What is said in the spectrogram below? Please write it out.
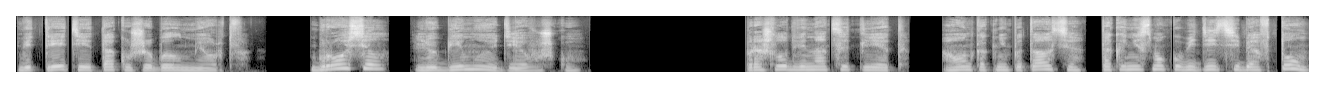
ведь третий и так уже был мертв. Бросил любимую девушку. Прошло 12 лет, а он как ни пытался, так и не смог убедить себя в том,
